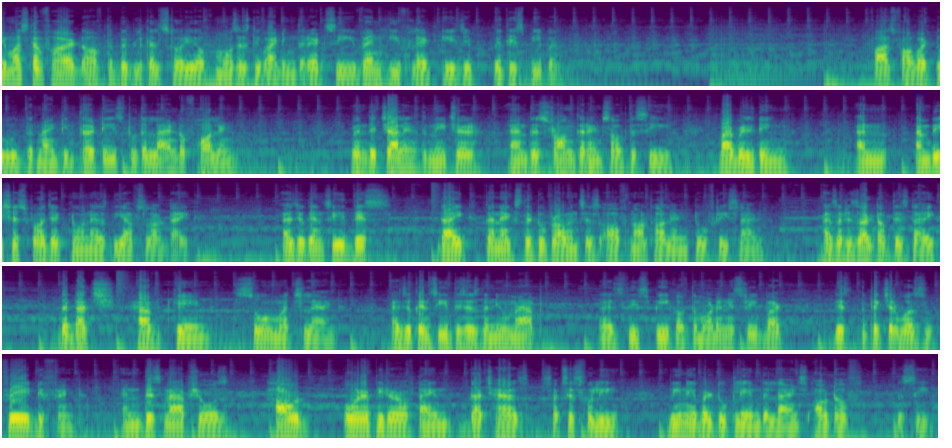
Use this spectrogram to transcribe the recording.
You must have heard of the biblical story of Moses dividing the Red Sea when he fled Egypt with his people. Fast forward to the 1930s to the land of Holland when they challenged the nature and the strong currents of the sea by building an ambitious project known as the Afsluitdijk. As you can see, this dike connects the two provinces of North Holland to Friesland. As a result of this dike, the Dutch have gained so much land. As you can see, this is the new map as we speak of the modern history, but this the picture was way different. And this map shows how over a period of time Dutch has successfully been able to claim the lands out of the sea.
